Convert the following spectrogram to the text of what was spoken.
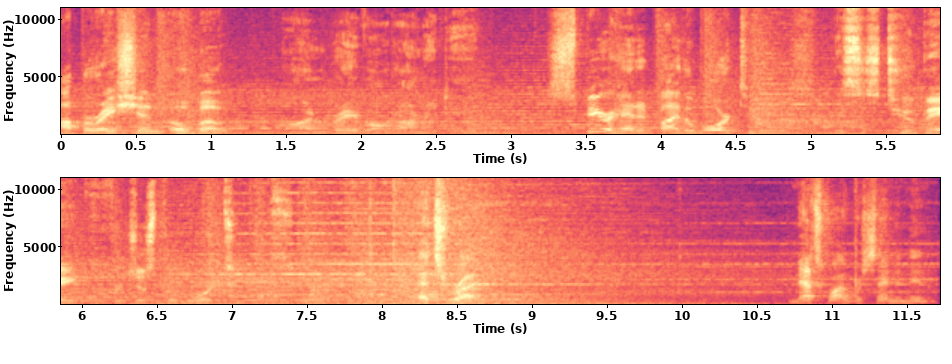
Operation O-Boat. On brave old Army team. Spearheaded by the War Tools. This is too big for just the War Tools. That's right. And that's why we're sending in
